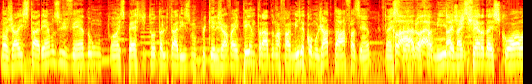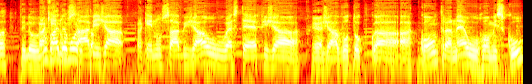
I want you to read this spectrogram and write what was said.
nós já estaremos vivendo um, uma espécie de totalitarismo, porque ele já vai ter entrado na família, como já está fazendo, na claro, esfera da é, família, na esfera da escola, entendeu? Pra não vai não demorar. Sabe, já, pra quem não sabe, já o STF já, é. já votou a, a, contra né, o homeschool,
